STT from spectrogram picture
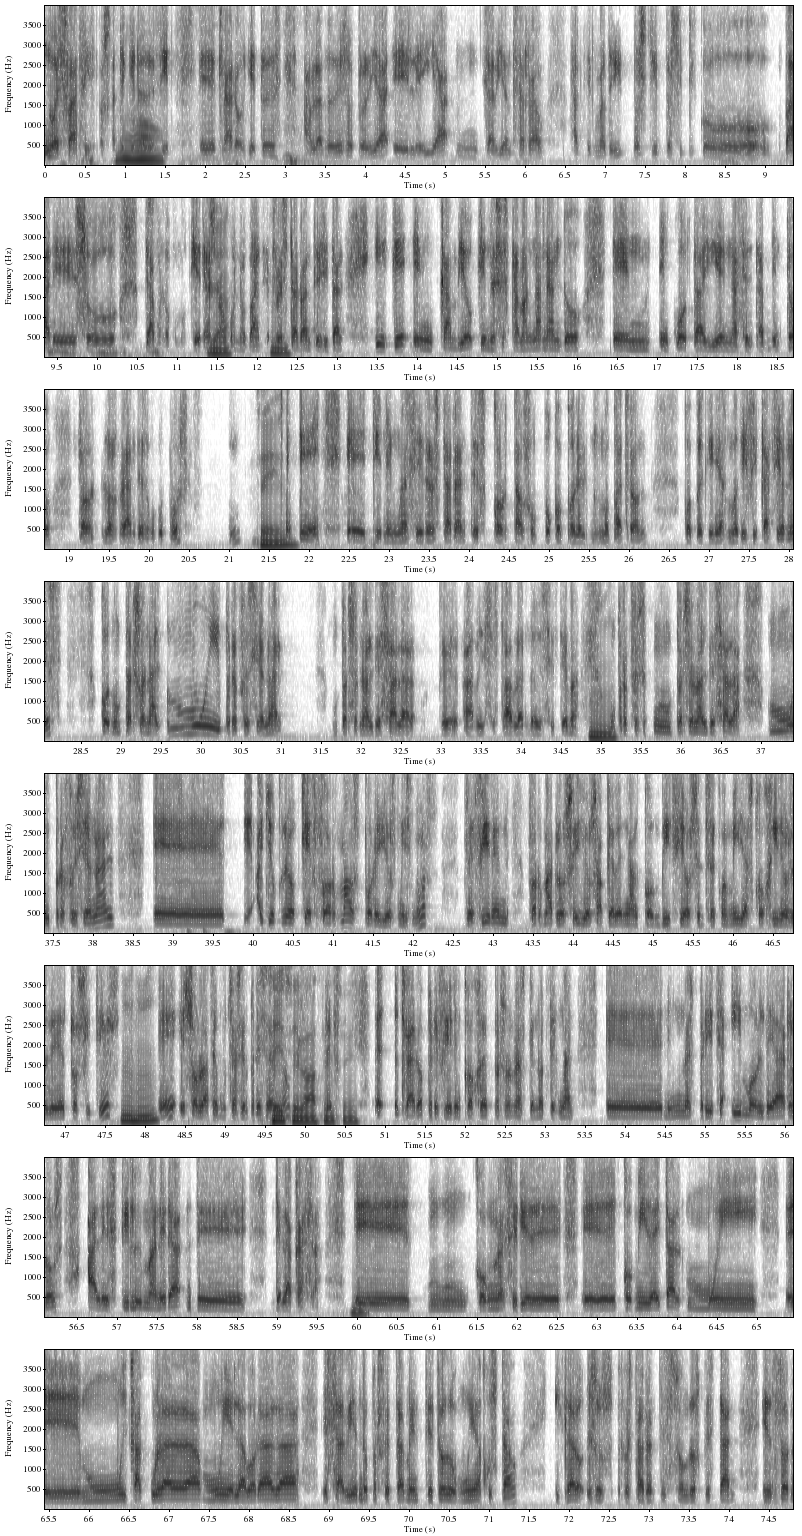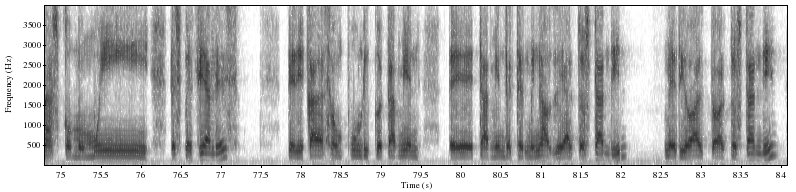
¿no? Es fácil, o sea, te quiero decir, eh, claro, y entonces, hablando de eso otro día, eh, leía mm, que habían cerrado aquí en Madrid doscientos y pico bares o, llámalo como quieras, ¿no? Bueno, bares, mm. restaurantes y tal, y que en cambio quienes estaban ganando en, en cuota y en asentamiento son los grandes grupos, Sí. Eh, tienen una serie de restaurantes cortados un poco por el mismo patrón, con pequeñas modificaciones, con un personal muy profesional, un personal de sala que habéis estado hablando de ese tema, mm. un, personal de sala muy profesional, eh, yo creo que formados por ellos mismos, prefieren formarlos ellos a que vengan con vicios, entre comillas, cogidos de otros sitios. ¿eh? Eso lo hacen muchas empresas. Sí, sí, lo hacen, sí. Eh, claro, prefieren coger personas que no tengan eh, ninguna experiencia y moldearlos al estilo y manera de, la casa. Mm, con una serie de comida y tal muy muy calculada, muy elaborada, sabiendo perfectamente todo, muy ajustado. Y claro, esos restaurantes son los que están en zonas como muy especiales, dedicadas a un público también, eh, también determinado de alto standing, medio alto, alto standing,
